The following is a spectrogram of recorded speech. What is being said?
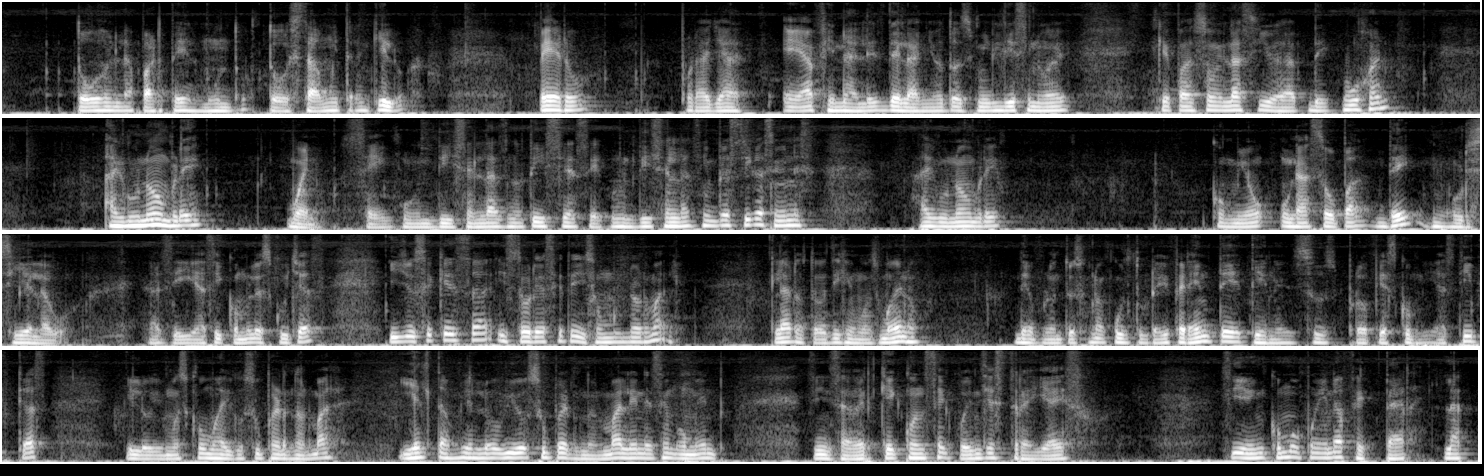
todo en la parte del mundo, todo estaba muy tranquilo. Pero por allá, eh, a finales del año 2019, ¿qué pasó en la ciudad de Wuhan? Algún hombre, bueno, según dicen las noticias, según dicen las investigaciones, algún hombre comió una sopa de murciélago. Así, así como lo escuchas. Y yo sé que esa historia se te hizo muy normal. Claro, todos dijimos, bueno, de pronto es una cultura diferente, tienen sus propias comidas típicas y lo vimos como algo súper normal. Y él también lo vio súper normal en ese momento, sin saber qué consecuencias traía eso. Si ven cómo pueden afectar la,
